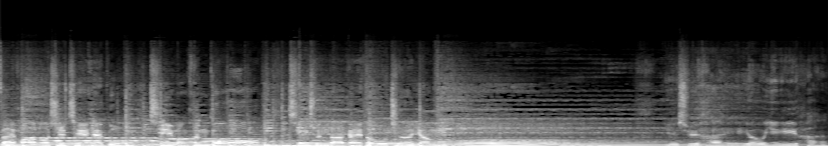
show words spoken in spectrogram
在花落时结果。希望很多，青春大概都这样过。也许还有遗憾，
